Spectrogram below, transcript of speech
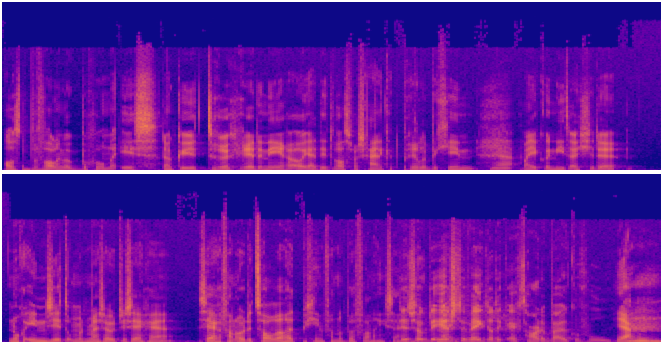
als de bevalling ook begonnen is. Dan kun je terug redeneren, oh ja, dit was waarschijnlijk het prille begin. Ja. Maar je kan niet, als je er nog in zit, om het maar zo te zeggen, zeggen van, oh, dit zal wel het begin van de bevalling zijn. Dit is ook de Nee. eerste week dat ik echt harde buiken voel. Ja, Mm. Dus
